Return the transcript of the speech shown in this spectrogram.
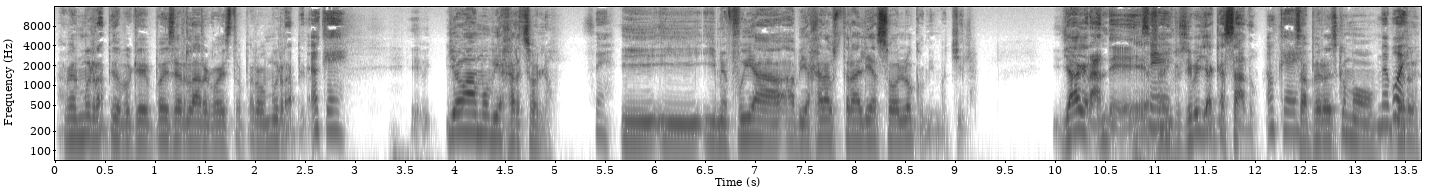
A ver, muy rápido porque puede ser largo esto, pero muy rápido. ok, Yo amo viajar solo sí. y, y- y me fui a, a viajar a Australia solo con mi mochila. Ya grande, ¿eh? O sea, inclusive ya casado. Ok, O sea, pero es como. Me voy De,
